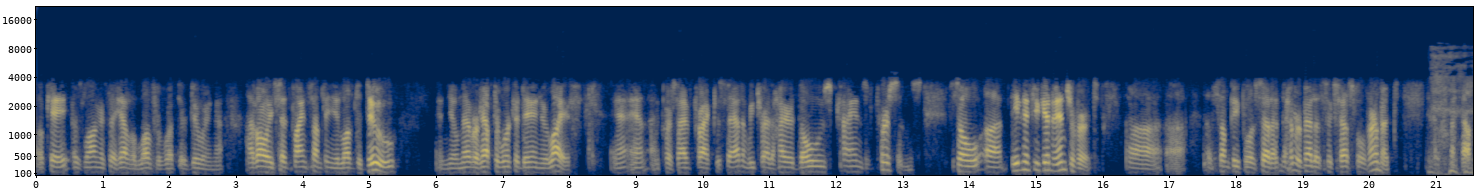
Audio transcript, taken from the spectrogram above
okay, as long as they have a love for what they're doing. Now, I've always said find something you love to do, and you'll never have to work a day in your life. And, and, of course, I've practiced that, and we try to hire those kinds of persons. So uh, even if you get an introvert, uh, uh, some people have said, I've never met a successful hermit. well,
